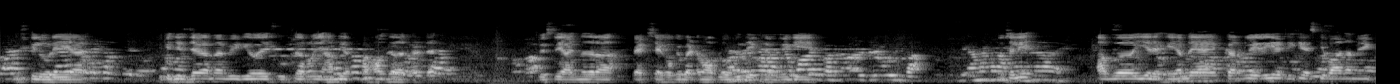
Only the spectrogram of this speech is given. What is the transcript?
मुश्किल हो रही है। क्योंकि जिस जगह मैं वीडियो शूट कर रहा हूँ, यहाँ भी बहुत ज़्यादा ठंड है। तो इसलिए आज मैं ज़रा पैक चेक होकर बैठा हूँ आप लोग भी देख रहे होंगे कि तो चलिए, अब ये देखिए हमने कर ले लिया, ठीक है? इसके बाद हम एक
